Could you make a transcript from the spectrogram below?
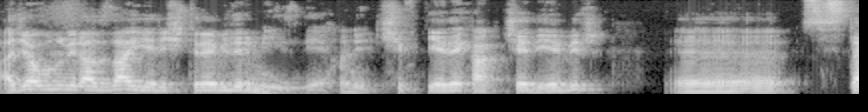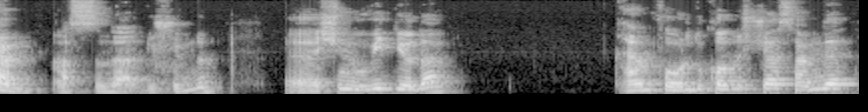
acaba bunu biraz daha geliştirebilir miyiz diye. Hani çift yedek akçe diye bir e, sistem aslında düşündüm. E, şimdi bu videoda hem Ford'u konuşacağız hem de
